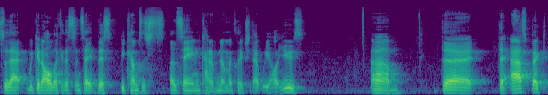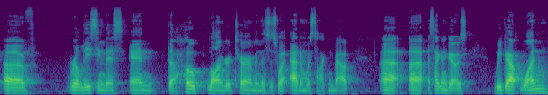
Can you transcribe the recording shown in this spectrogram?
so that we could all look at this and say, this becomes the same kind of nomenclature that we all use. Um, the, the aspect of releasing this and the hope longer term, and this is what Adam was talking about uh, uh, a second ago, is we've got one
